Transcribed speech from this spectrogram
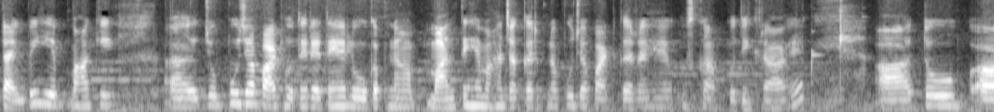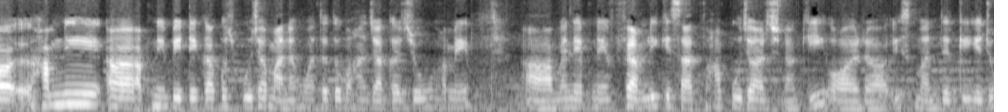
टाइम पे। ये वहाँ की जो पूजा पाठ होते रहते हैं, लोग अपना मानते हैं, वहाँ जाकर अपना पूजा पाठ कर रहे हैं, उसका आपको दिख रहा है। तो हमने अपने बेटे का कुछ पूजा माना हुआ था तो वहाँ जाकर जो हमें आ, मैंने अपने फैमिली के साथ वहाँ पूजा अर्चना की और इस मंदिर के ये जो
